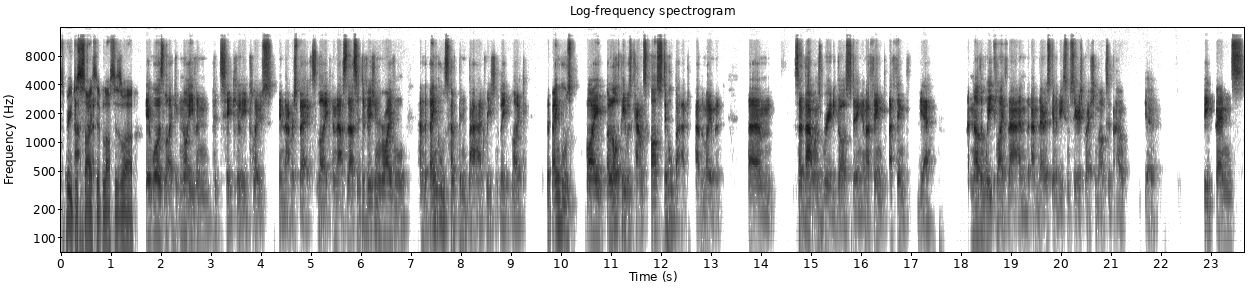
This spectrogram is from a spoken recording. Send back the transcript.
It's a pretty decisive loss as well. it was like not even particularly close in that respect. Like, and that's that's a division rival, and the Bengals have been bad recently. Like, the Bengals, by a lot of people's accounts, are still bad at the moment. Um, so that one's really got a sting, and I think I think yeah, another week like that, and and there is going to be some serious question marks about you know Big Ben's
